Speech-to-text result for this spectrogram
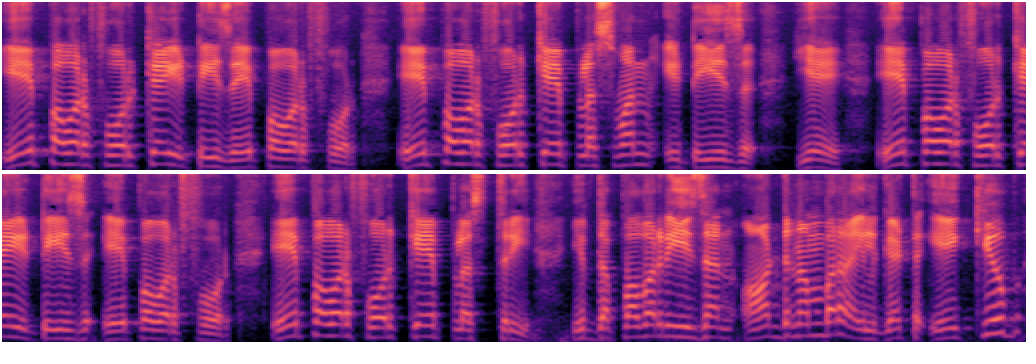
A power 4k it is a power 4. A power 4k plus 1 it is a. A power 4k it is a power 4. A power 4k plus 3. If the power is an odd number I will get a cube.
